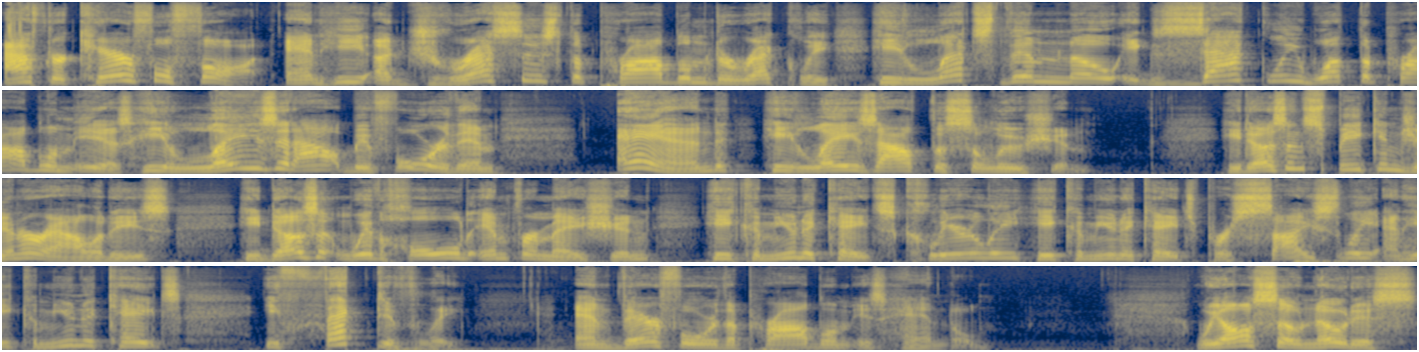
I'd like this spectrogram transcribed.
after careful thought and he addresses the problem directly. He lets them know exactly what the problem is. He lays it out before them and he lays out the solution. He doesn't speak in generalities. He doesn't withhold information. He communicates clearly, he communicates precisely, and he communicates effectively. And therefore, the problem is handled. We also notice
